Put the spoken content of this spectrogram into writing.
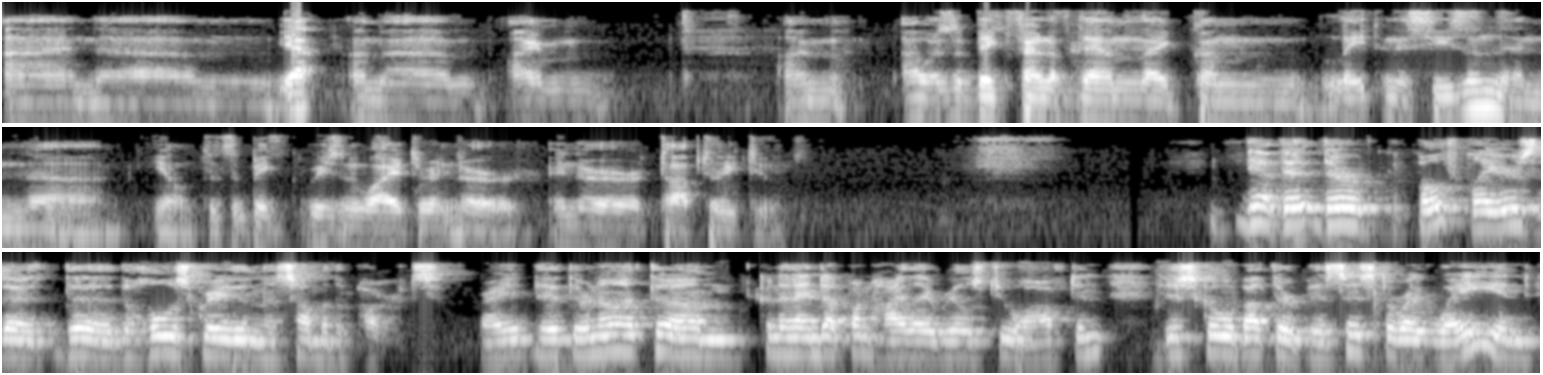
and um, yeah, I'm um, I'm I'm I was a big fan of them like um late in the season, and uh, you know that's a big reason why they're in their in their top 32. Yeah, they're, they're both players. The, the the whole is greater than the sum of the parts, right? They're, they're not um, going to end up on highlight reels too often. They just go about their business the right way, and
